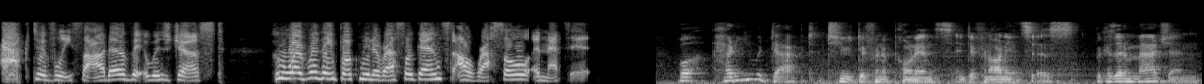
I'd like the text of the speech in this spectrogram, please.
actively thought of. It was just whoever they book me to wrestle against, I'll wrestle, and that's it. Well, how do you adapt to different opponents and different audiences? Because I'd imagine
